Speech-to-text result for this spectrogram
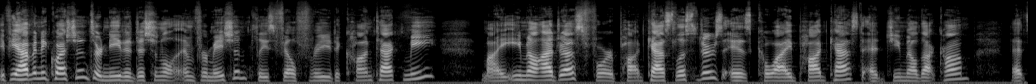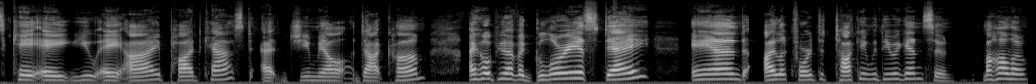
If you have any questions or need additional information, please feel free to contact me my email address for podcast listeners is kauaipodcast at gmail.com. That's K A U A I podcast at gmail.com. I hope you have a glorious day and I look forward to talking with you again soon. Mahalo.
